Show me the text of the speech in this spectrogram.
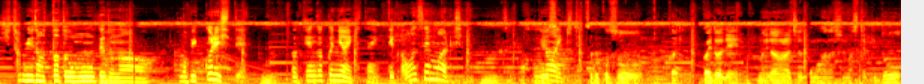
一人だったと思うけどな、もうびっくりして、うん。見学には行きたい。っていうか温泉もあるしね。うん。それは行きたい。それこそ、北海北海道で、この間のラジオでもお話ししましたけど、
